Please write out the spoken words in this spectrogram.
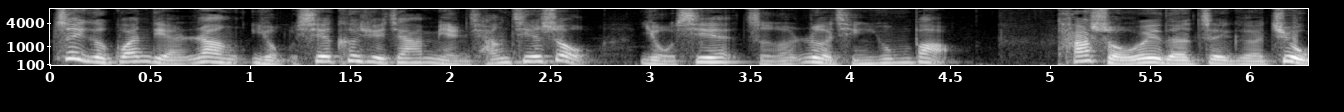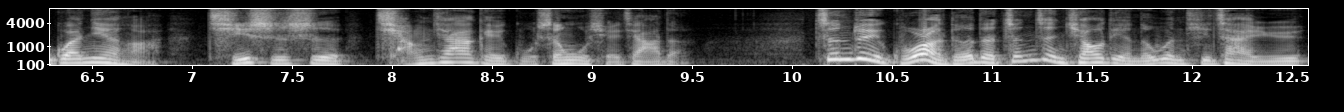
这个观点让有些科学家勉强接受，有些则热情拥抱。他所谓的这个旧观念啊，其实是强加给古生物学家的。针对古尔德的真正焦点的问题在于。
